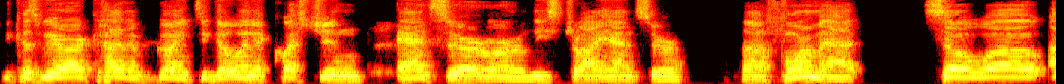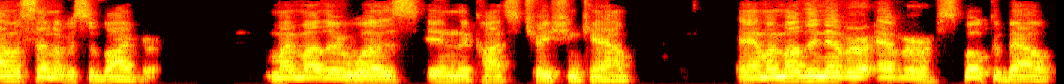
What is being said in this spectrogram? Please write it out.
Because we are kind of going to go in a question answer or at least try answer uh, format. So uh, I'm a son of a survivor. My mother was in the concentration camp, and my mother never ever spoke about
